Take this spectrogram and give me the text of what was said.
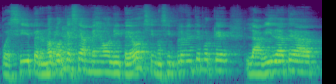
pues sí, pero no porque sean mejor ni peor, sino simplemente porque la vida te ha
